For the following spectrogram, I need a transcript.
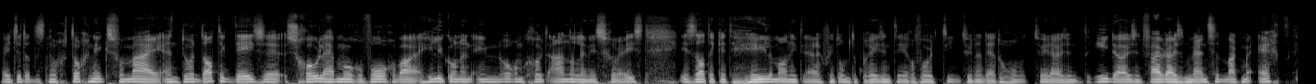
weet je, dat is nog toch niks voor mij. En doordat ik deze scholen heb mogen volgen, waar Helicon een enorm groot aandeel in is geweest, is dat ik het helemaal niet erg vind om te presenteren voor 10, 20, 30, 100, 2000, 3000, 5000 mensen. Het maakt me echt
